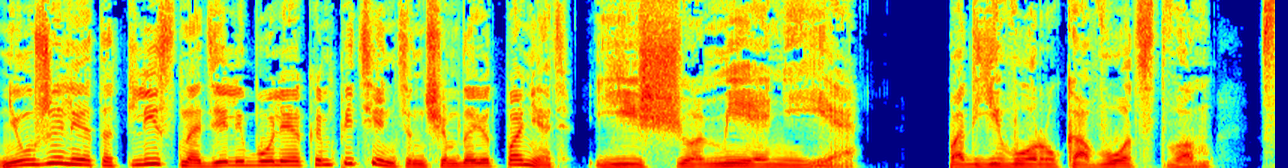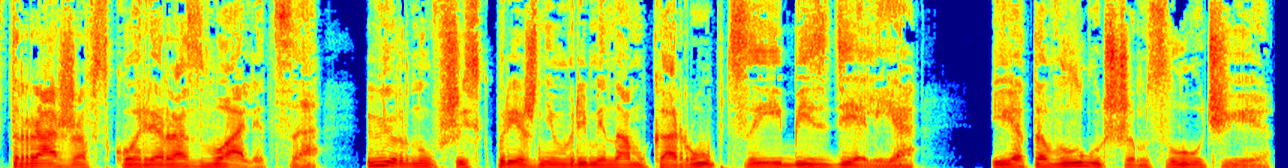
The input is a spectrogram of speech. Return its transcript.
Неужели этот лист на деле более компетентен, чем дает понять? Еще менее. Под его руководством стража вскоре развалится, вернувшись к прежним временам коррупции и безделья. И это в лучшем случае.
